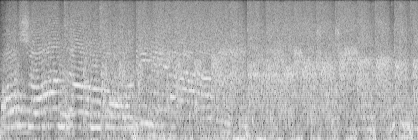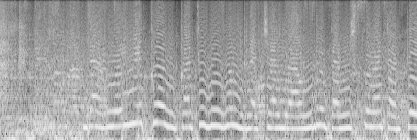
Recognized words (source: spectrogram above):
¡Oso, Hondo! zai agur eta beste bat arte.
